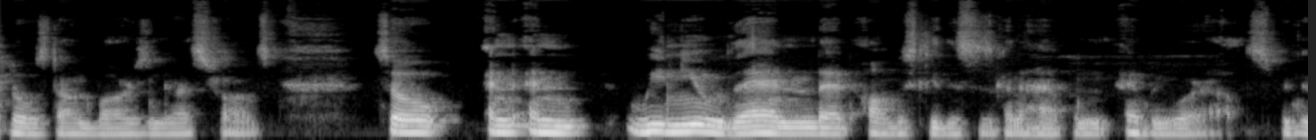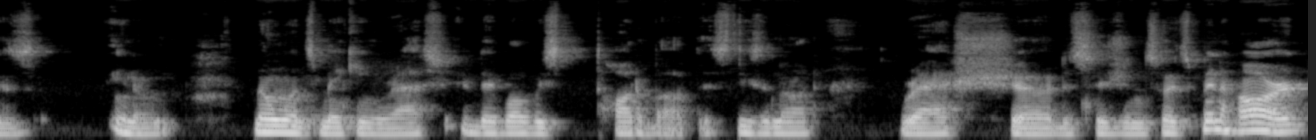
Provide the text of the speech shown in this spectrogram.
closed down bars and restaurants. So and and we knew then that obviously this is going to happen everywhere else because you know no one's making rash. They've always thought about this. These are not rash uh, decisions. So it's been hard,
